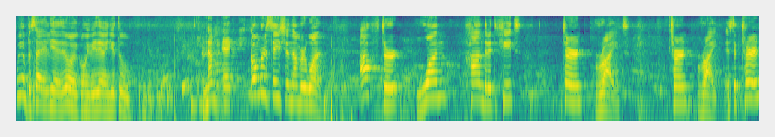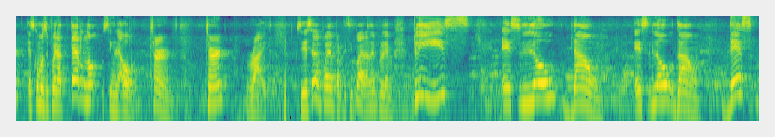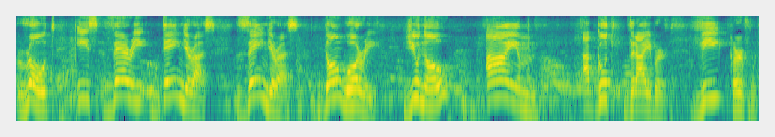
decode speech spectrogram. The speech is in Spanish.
Voy a empezar el día de hoy con mi video en YouTube. Eh, conversation number one. After 100 feet, turn right. Turn right. Este turn es como si fuera terno sin la O. Turn. Turn right. Si desean pueden participar, no hay problema. Please slow down. Slow down. This road is very dangerous. Dangerous. Don't worry. You know, I am a good driver. Be careful.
